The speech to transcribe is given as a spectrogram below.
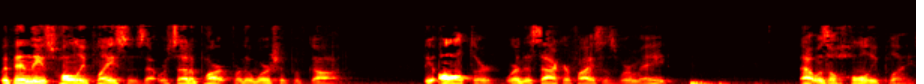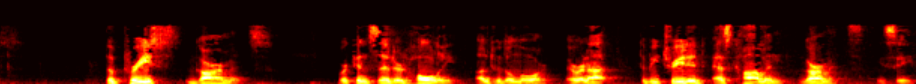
within these holy places that were set apart for the worship of God. The altar where the sacrifices were made, that was a holy place. The priest's garments were considered holy unto the Lord. They were not to be treated as common garments, you see.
